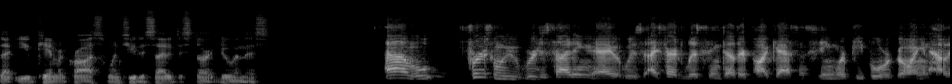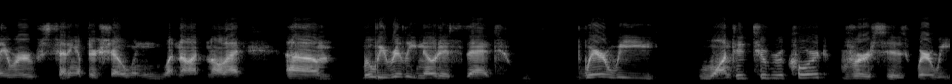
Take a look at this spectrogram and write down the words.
that you came across once you decided to start doing this? Um, first, when we were deciding, it was I started listening to other podcasts and seeing where people were going and how they were setting up their show and whatnot and all that. Um, but we really noticed that where we wanted to record versus where we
